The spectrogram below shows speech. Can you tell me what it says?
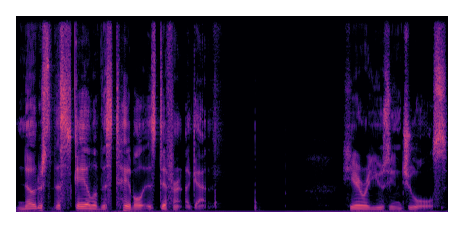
notice that the scale of this table is different again. Here we're using joules,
